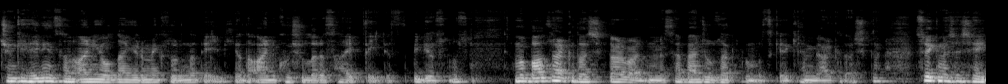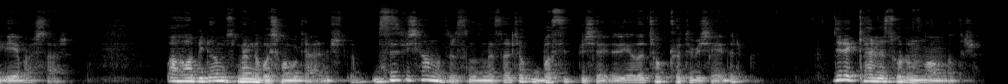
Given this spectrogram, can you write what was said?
Çünkü her insan aynı yoldan yürümek zorunda değil ya da aynı koşullara sahip değiliz biliyorsunuz. Ama bazı arkadaşlıklar vardır mesela bence uzak durulması gereken bir arkadaşlıklar. Sürekli mesela şey diye başlar. Aa biliyor musun benim de başıma bu gelmişti. Siz bir şey anlatırsınız mesela çok basit bir şeydir ya da çok kötü bir şeydir. Direkt kendi sorununu anlatır.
